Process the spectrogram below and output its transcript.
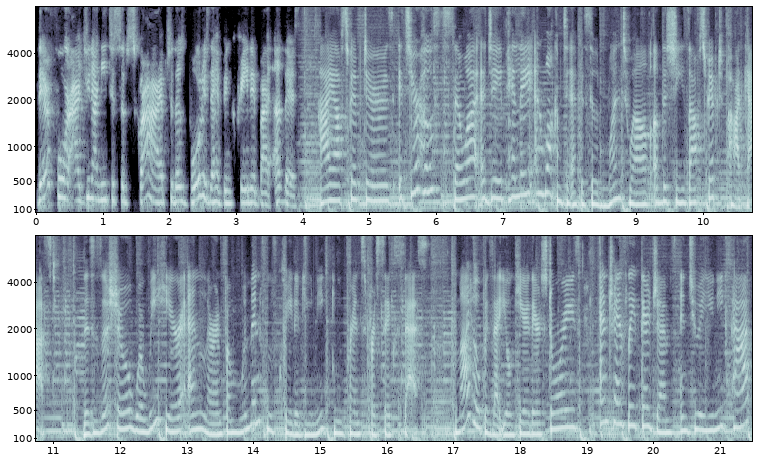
Therefore, I do not need to subscribe to those borders that have been created by others. Hi, off scripters. It's your host, Sewa Ajay Pele, and welcome to episode 112 of the She's Off Script podcast. This is a show where we hear and learn from women who've created unique blueprints for success. My hope is that you'll hear their stories and translate their gems into a unique path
